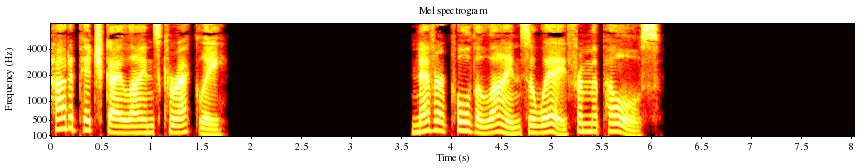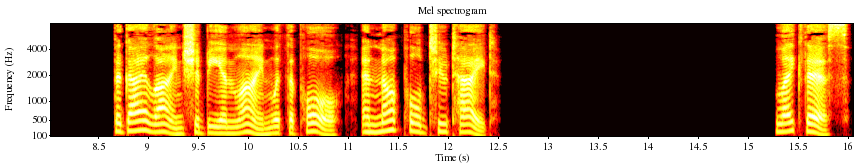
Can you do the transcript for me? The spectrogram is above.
How to pitch guy lines correctly. Never pull the lines away from the poles. The guy line should be in line with the pole and not pulled too tight. Like this.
